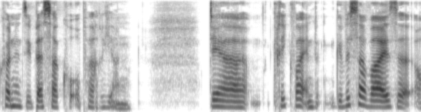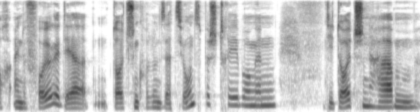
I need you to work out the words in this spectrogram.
können sie besser kooperieren. Der Krieg war in gewisser Weise auch eine Folge der deutschen Kolonisationsbestrebungen. Die Deutschen haben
